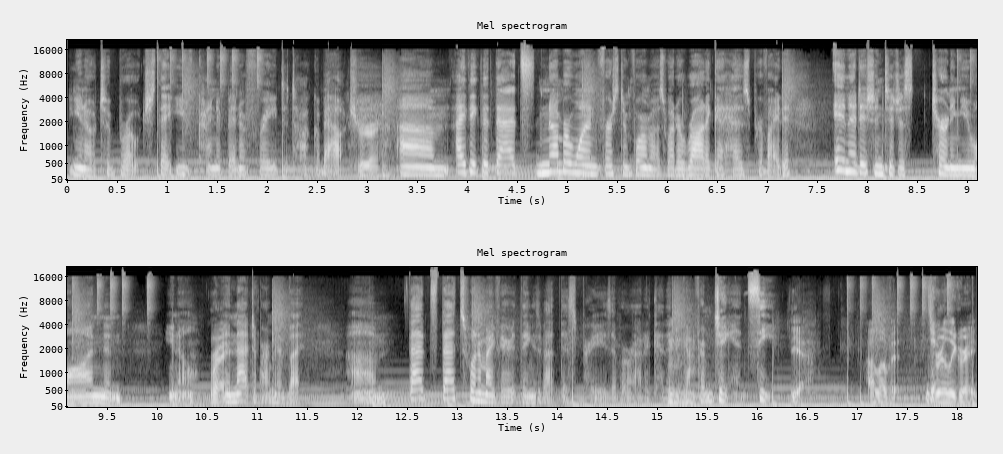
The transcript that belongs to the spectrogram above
you know to broach that you've kind of been afraid to talk about. Sure. Um, I think that that's number one, first and foremost, what erotica has provided, in addition to just turning you on and you know Right. in that department. But um, that's that's one of my favorite things about this praise of erotica that we got from JNC. Yeah, I love it. It's Yeah. really great.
